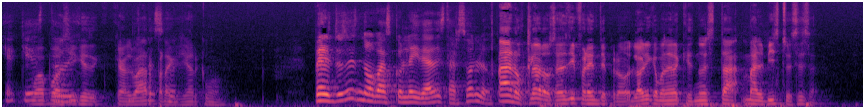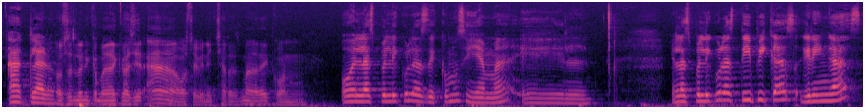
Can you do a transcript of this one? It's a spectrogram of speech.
Y aquí guapo, así que calvar para llegar como... Pero entonces no vas con la idea de estar solo. Ah, no, claro, o sea, es diferente, pero la única manera que no está mal visto es esa. Ah, claro. O sea, es la única manera que va a decir, ah, o se viene a echar desmadre con... O en las películas de, ¿cómo se llama? El, en las películas típicas gringas,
